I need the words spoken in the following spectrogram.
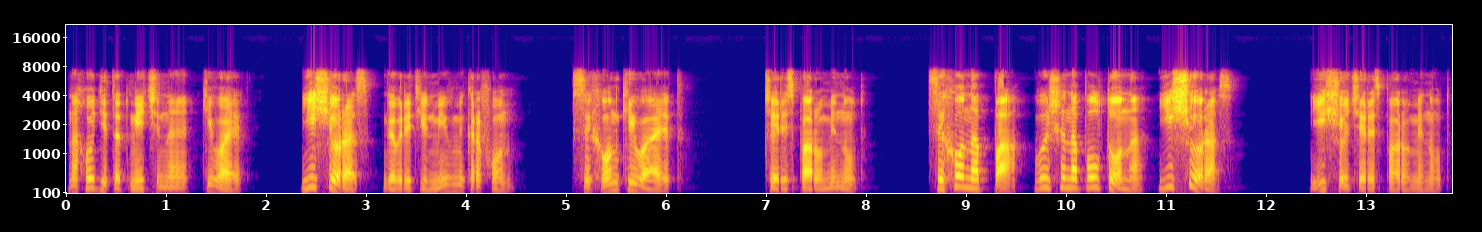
находит отмеченное, кивает. «Еще раз», – говорит Юнми в микрофон. Сихон кивает. Через пару минут. «Сихон аппа! Выше на полтона! Еще раз!» Еще через пару минут.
